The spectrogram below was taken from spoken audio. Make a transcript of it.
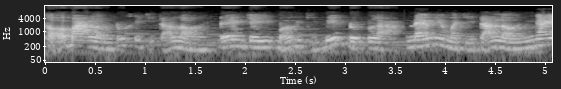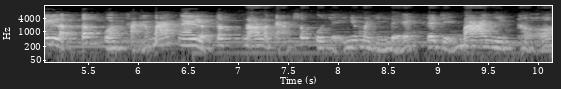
thở ba lần trước khi chị trả lời. Để anh chi? Bởi vì chị biết được là nếu như mà chị trả lời ngay lập tức và phản bác ngay lập tức, đó là cảm xúc của chị. Nhưng mà chị để cho chị ba nhịp thở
